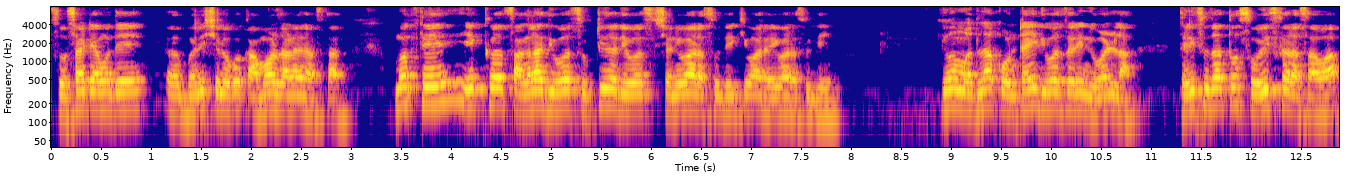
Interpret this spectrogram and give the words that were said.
सोसायट्यामध्ये बरेचसे लोक कामावर जाणारे असतात. मग ते एक चांगला दिवस सुट्टीचा दिवस शनिवार असू दे किंवा रविवार असू दे किंवा मधला कोणताही दिवस जरी निवडला तरीसुद्धा तो सोयीस्कर असावा.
